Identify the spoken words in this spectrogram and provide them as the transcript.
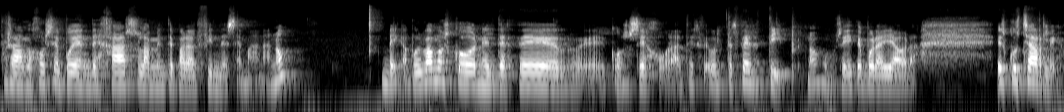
pues a lo mejor se pueden dejar solamente para el fin de semana, ¿no? Venga, pues vamos con el tercer eh, consejo, o el tercer tip, ¿no? Como se dice por ahí ahora. Escucharle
